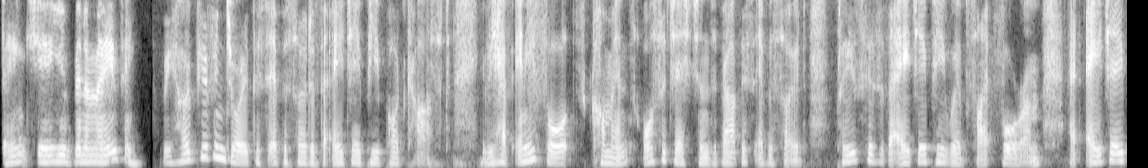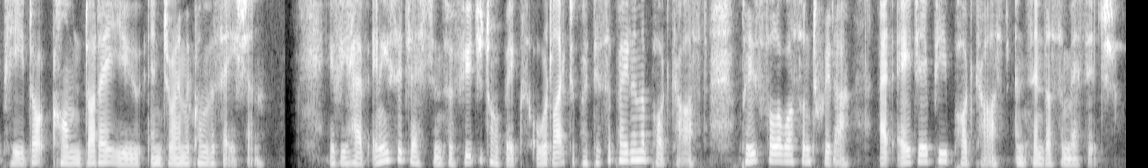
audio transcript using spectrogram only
Thank you. You've been amazing. We hope you've enjoyed this episode of the AJP podcast. If you have any thoughts, comments, or suggestions about this episode, please visit the AJP website forum at ajp.com.au and join the conversation. If you have any suggestions for future topics or would like to participate in the podcast, please follow us on Twitter at AJP Podcast and send us a message.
